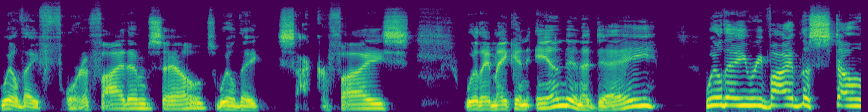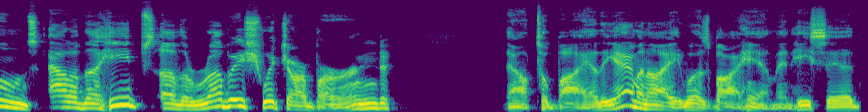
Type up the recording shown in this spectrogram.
Will they fortify themselves? Will they sacrifice? Will they make an end in a day? Will they revive the stones out of the heaps of the rubbish which are burned? Now Tobiah the Ammonite was by him, and he said,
